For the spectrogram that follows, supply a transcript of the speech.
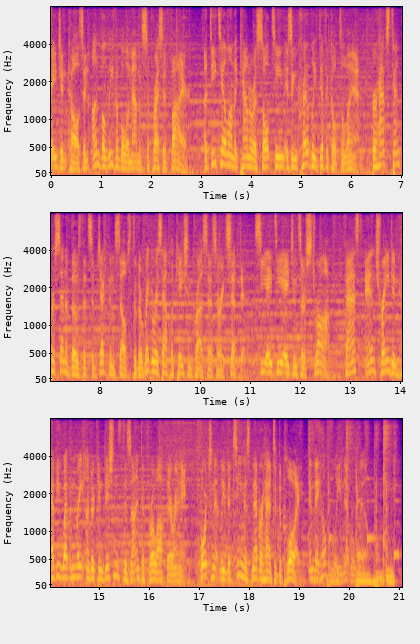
Agent calls an unbelievable amount of suppressive fire. A detail on the counter assault team is incredibly difficult to land. Perhaps 10% of those that subject themselves to the rigorous application process are accepted. CAT agents are strong, fast, and trained in heavy weaponry under conditions designed to throw off their aim. Fortunately, the team has never had to deploy, and they hopefully never will.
